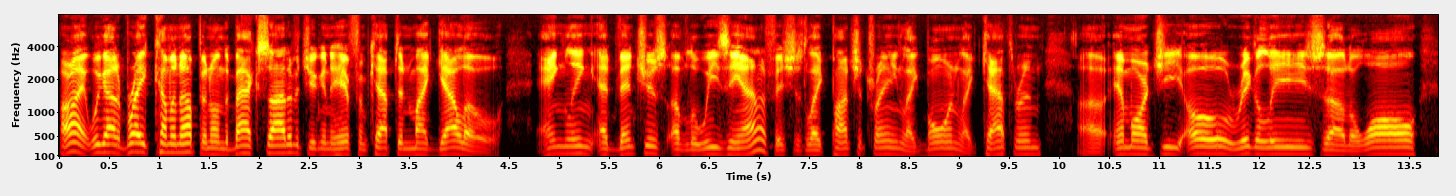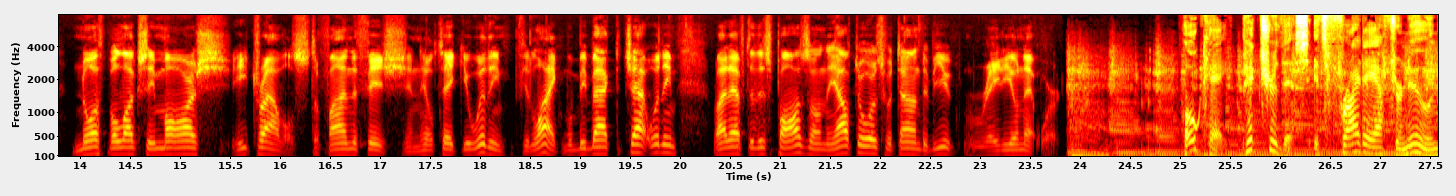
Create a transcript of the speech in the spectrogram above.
All right, we got a break coming up, and on the back side of it, you're going to hear from Captain Mike Gallo. Angling Adventures of Louisiana fishes Lake Pontchartrain, Lake Borgne, Lake Catherine, uh, MRGO, Rigolets, uh, the Wall, North Biloxi Marsh. He travels to find the fish, and he'll take you with him if you'd like. We'll be back to chat with him right after this pause on the Outdoors with Don Dubuc Radio Network. Okay, picture this. It's Friday afternoon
